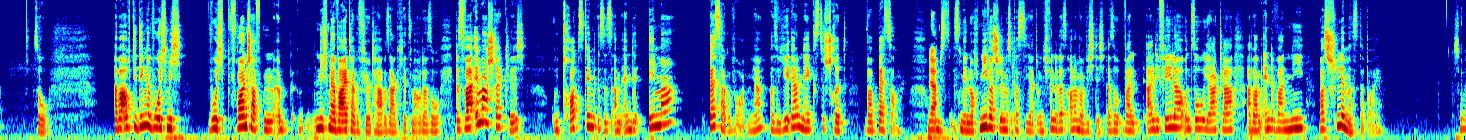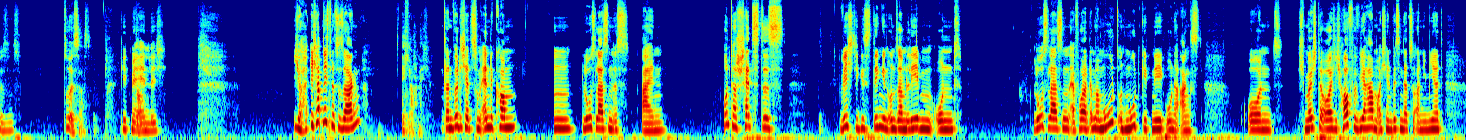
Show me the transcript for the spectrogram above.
So. Aber auch die Dinge, wo ich mich, wo ich Freundschaften äh, nicht mehr weitergeführt habe, sage ich jetzt mal oder so. Das war immer schrecklich und trotzdem ist es am Ende immer besser geworden, ja? Also jeder nächste Schritt war besser. Ja. Und es ist mir noch nie was Schlimmes passiert. Und ich finde das auch nochmal wichtig. Also, weil all die Fehler und so, ja klar, aber am Ende war nie was Schlimmes dabei. So ist es. So ist das. Geht mir so. ähnlich. Ja, ich habe nichts mehr zu sagen. Ich auch nicht. Dann würde ich jetzt zum Ende kommen. Hm, loslassen ist ein unterschätztes wichtiges Ding in unserem Leben und loslassen erfordert immer Mut und Mut geht nie ohne Angst. Und ich möchte euch, ich hoffe, wir haben euch hier ein bisschen dazu animiert,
